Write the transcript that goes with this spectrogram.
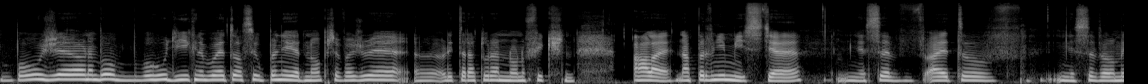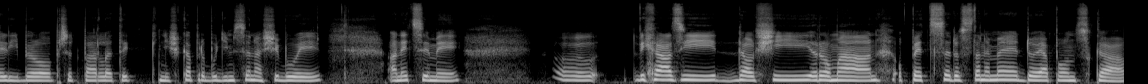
bohužel, nebo bohu dík, nebo je to asi úplně jedno, převažuje uh, literatura non-fiction. Ale na prvním místě mně se, a je to, mně se velmi líbilo před pár lety knižka Probudím se na Šibuji Anicimi vychází další román, opět se dostaneme do Japonska,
